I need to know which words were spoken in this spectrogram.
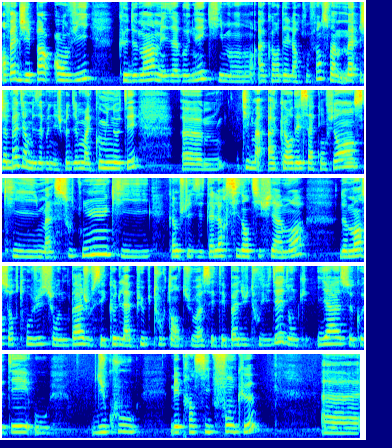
en fait j'ai pas envie que demain mes abonnés qui m'ont accordé leur confiance, enfin, j'aime pas dire mes abonnés, je peux dire ma communauté, euh, qui m'a accordé sa confiance, qui m'a soutenu, qui, comme je te disais tout à l'heure, s'identifie à moi, demain se retrouve juste sur une page où c'est que de la pub tout le temps, tu vois, c'était pas du tout l'idée. Donc il y a ce côté où, du coup, mes principes font que. Euh,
